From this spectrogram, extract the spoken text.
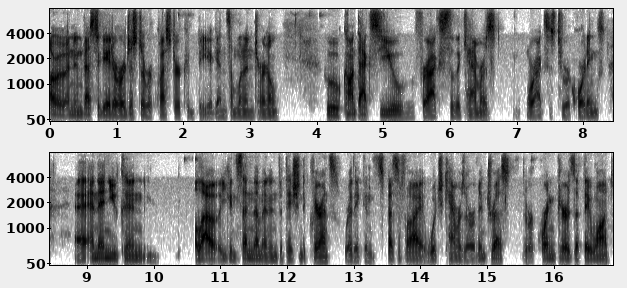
an investigator or just a requester, could be again someone internal, who contacts you for access to the cameras or access to recordings. and then you can allow, you can send them an invitation to clearance where they can specify which cameras are of interest, the recording periods that they want,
